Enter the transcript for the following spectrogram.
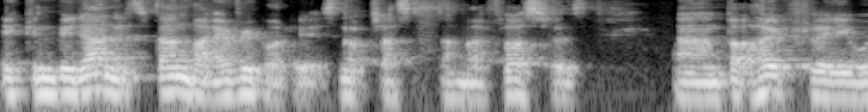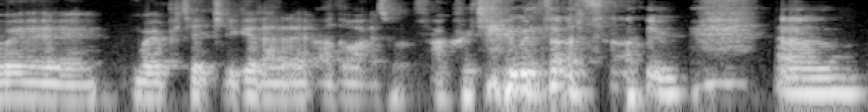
It can be done. It's done by everybody. It's not just done by philosophers. Um, but hopefully we're we're particularly good at it. Otherwise, what the fuck we're we doing with our time? Um,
